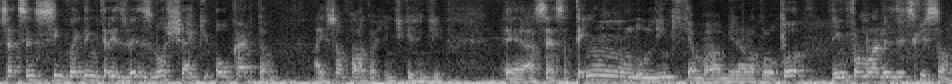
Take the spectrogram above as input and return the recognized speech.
750 em três vezes no cheque ou cartão. Aí só fala com a gente que a gente é, acessa. Tem um, o link que a a Mirella colocou, tem um formulário de inscrição.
